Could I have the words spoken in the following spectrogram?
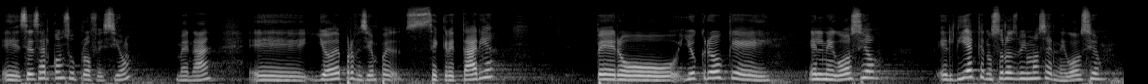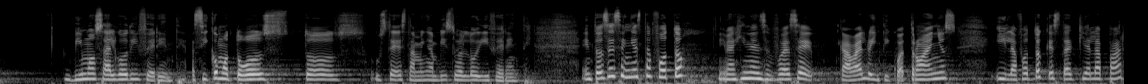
Eh, César con su profesión, ¿verdad? yo de profesión, pues, secretaria, pero yo creo que el negocio, el día que nosotros vimos el negocio, vimos algo diferente, así como todos, todos ustedes también han visto algo diferente. Entonces en esta foto, imagínense, fue hace cabal 24 años y la foto que está aquí a la par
